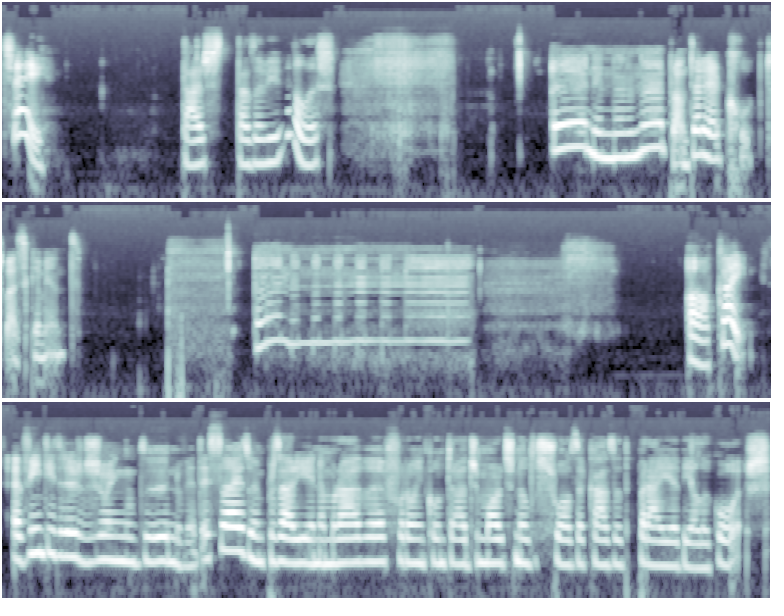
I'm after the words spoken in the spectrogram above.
Tchê! Estás a vivê-las. Pronto, era corrupto, basicamente. Ok. A 23 de junho de 96, o empresário e a namorada foram encontrados mortos na luxuosa casa de praia de Alagoas.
